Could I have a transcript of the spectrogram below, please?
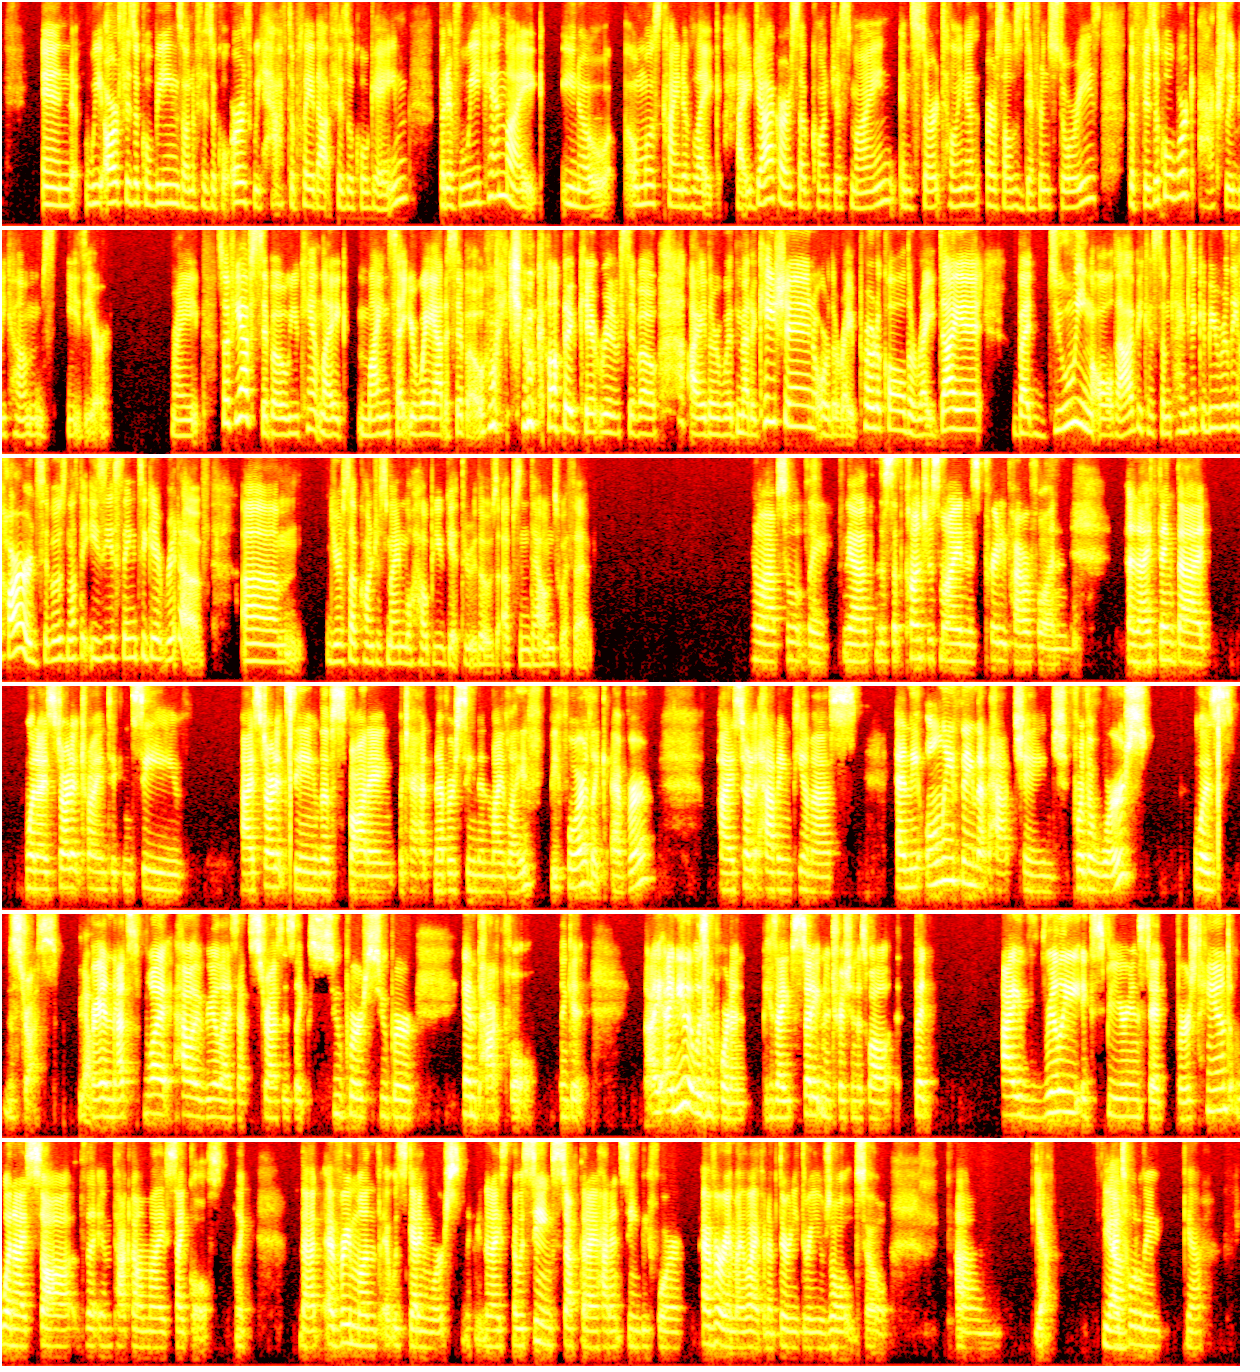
And we are physical beings on a physical earth. We have to play that physical game. But if we can like you know, almost kind of like hijack our subconscious mind and start telling us, ourselves different stories, the physical work actually becomes easier. Right. So if you have SIBO, you can't like mindset your way out of SIBO. Like you gotta get rid of SIBO either with medication or the right protocol, the right diet. But doing all that, because sometimes it could be really hard. SIBO is not the easiest thing to get rid of. Um, your subconscious mind will help you get through those ups and downs with it. Oh, absolutely. Yeah, the subconscious mind is pretty powerful and and I think that when I started trying to conceive, I started seeing the spotting, which I had never seen in my life before, like ever. I started having PMS. And the only thing that had changed for the worse was the stress yeah. right and that's what how i realized that stress is like super super impactful. Like it I, I knew it was important because i studied nutrition as well but i really experienced it firsthand when i saw the impact on my cycles. Like that every month it was getting worse. Like, and I, I was seeing stuff that i hadn't seen before ever in my life and i'm 33 years old so um yeah. Yeah. i totally yeah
